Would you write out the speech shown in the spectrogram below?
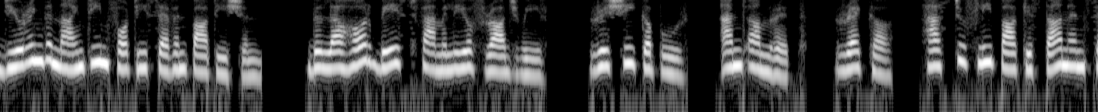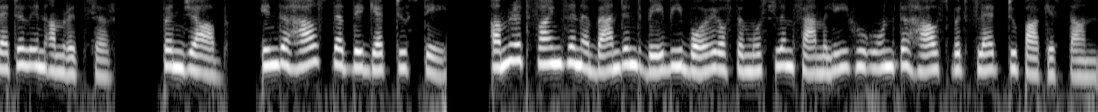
During the 1947 partition, the Lahore-based family of Rajveer, Rishi Kapoor, and Amrit Rekha has to flee Pakistan and settle in Amritsar, Punjab. In the house that they get to stay, Amrit finds an abandoned baby boy of the Muslim family who owned the house but fled to Pakistan.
